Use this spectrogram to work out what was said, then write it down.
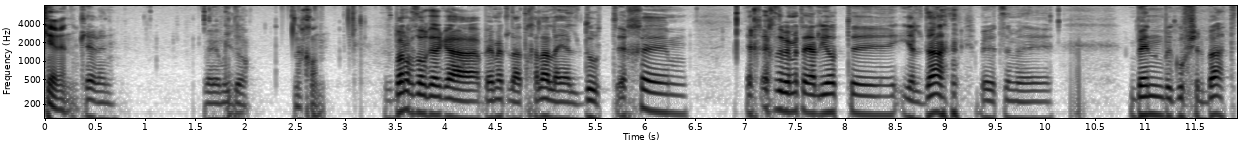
קרן. קרן. והיום עידו. נכון. אז בוא נחזור רגע באמת להתחלה, לילדות. איך, אה, איך, איך זה באמת היה להיות אה, ילדה, בעצם אה, בן בגוף של בת?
